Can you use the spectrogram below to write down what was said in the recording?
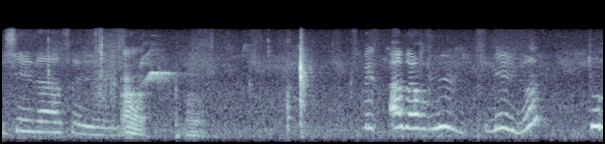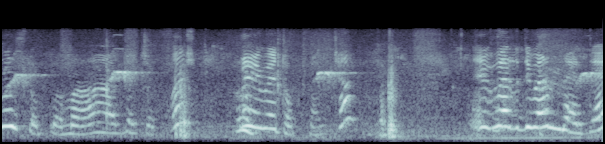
Bir şey daha söyleyeyim. ha, Bir adam bir, bir gün turunç toplama ağaca çıkmış. Meyve toplarken merdiven nerede?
